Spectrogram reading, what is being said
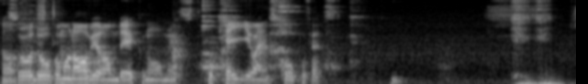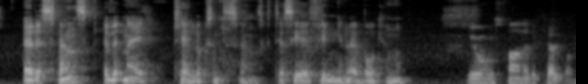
Ja, så då får man avgöra om det är ekonomiskt okej att ens gå på fest. Är det svensk? Eller nej. Kellogg's är inte svenskt. Jag ser flingorna där i bakgrunden. Jo, visst fan är det Kellogg.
